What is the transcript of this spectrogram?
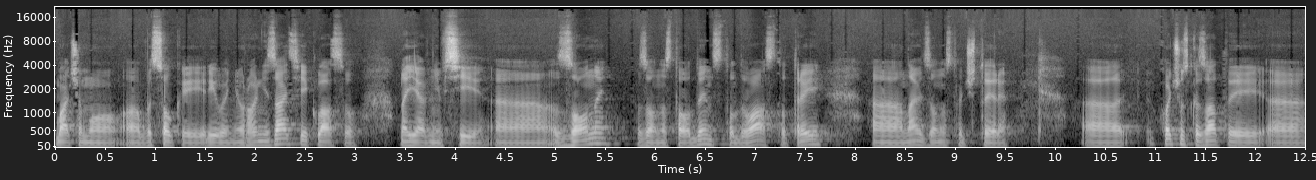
Бачимо е, високий рівень організації класу, наявні всі е, зони: зона 101, 102, 103, е, навіть зона 104. Е, Хочу сказати е,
